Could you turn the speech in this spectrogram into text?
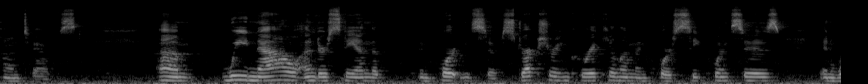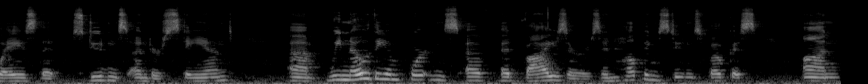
context. Um, we now understand the importance of structuring curriculum and course sequences in ways that students understand. Um, we know the importance of advisors in helping students focus on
